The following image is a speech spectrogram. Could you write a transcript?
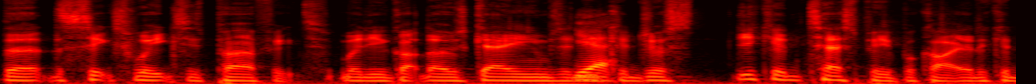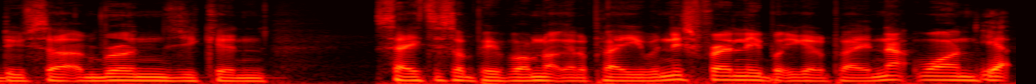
the the six weeks is perfect when you've got those games and Yeah. you can just you can test people, can't you? They could do certain runs. You can say to some people, "I'm not going to play you in this friendly, but you're going to play in that one." Yep.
